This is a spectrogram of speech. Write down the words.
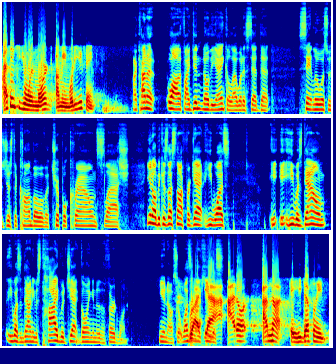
I think he can win more. I mean, what do you think? I kind of well, if I didn't know the ankle, I would have said that St. Louis was just a combo of a triple crown slash, you know, because let's not forget he was he he was down. He wasn't down. He was tied with Jett going into the third one. You know, so it wasn't Right? like Yeah, was. I don't. I'm not. He definitely.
